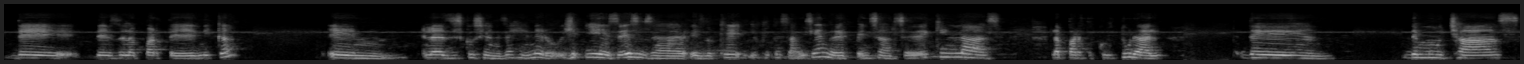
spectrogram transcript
de, desde la parte étnica en, las discusiones de género. Y, es eso, o sea, es lo que, lo que te estaba diciendo, de pensarse de que en las, la parte cultural de, de muchas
